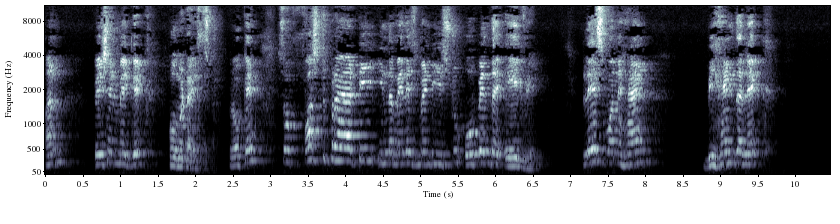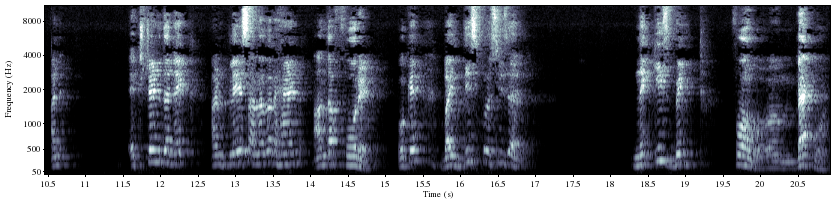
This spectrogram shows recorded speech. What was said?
and patient may get comatized. Okay. So first priority in the management is to open the airway. Place one hand behind the neck and extend the neck and place another hand on the forehead. Okay. By this procedure, neck is bent forward, um, backward.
